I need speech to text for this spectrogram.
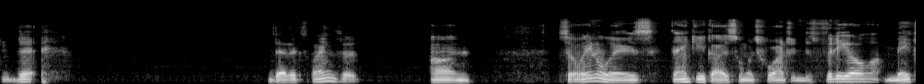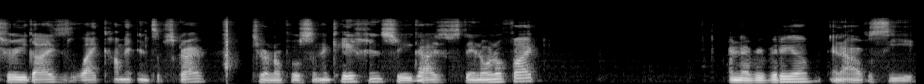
That, that explains it. Um, so anyways, thank you guys so much for watching this video. Make sure you guys like, comment, and subscribe. Turn on post notifications so you guys stay notified on every video. And I will see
